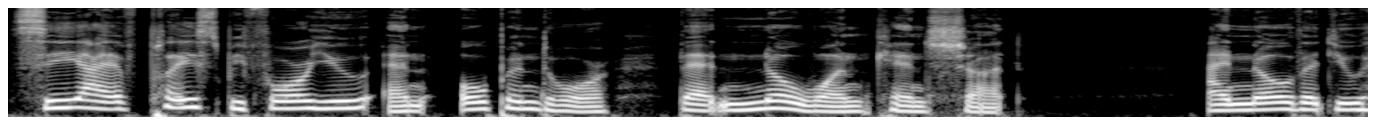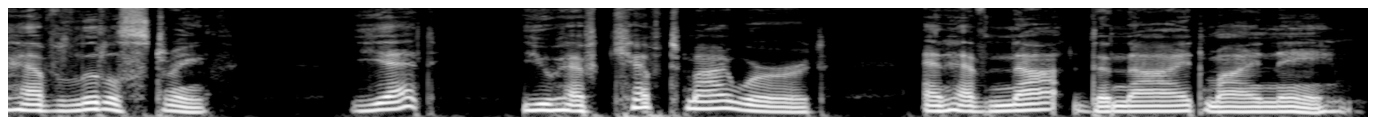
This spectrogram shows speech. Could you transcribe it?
See, I have placed before you an open door that no one can shut. I know that you have little strength, yet you have kept my word and have not denied my name.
